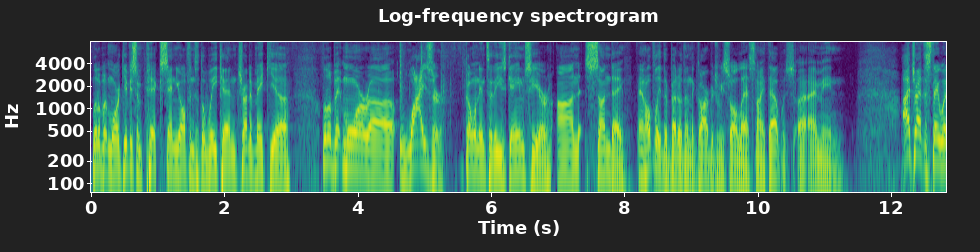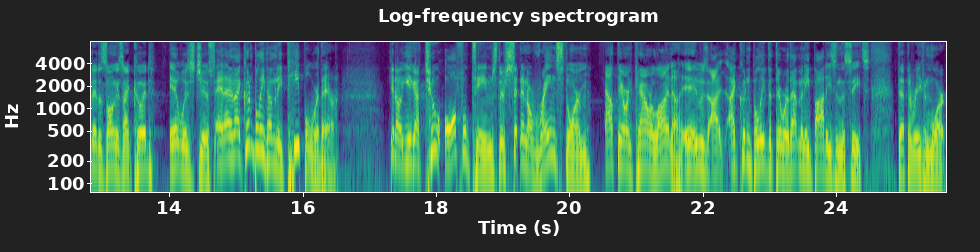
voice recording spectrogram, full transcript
little bit more, give you some picks, send you off into the weekend, try to make you a little bit more uh, wiser going into these games here on Sunday, and hopefully they're better than the garbage we saw last night. That was, uh, I mean, I tried to stay with it as long as I could. It was just, and, and I couldn't believe how many people were there. You know, you got two awful teams. They're sitting in a rainstorm out there in Carolina. It was, I, I couldn't believe that there were that many bodies in the seats, that there even were.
